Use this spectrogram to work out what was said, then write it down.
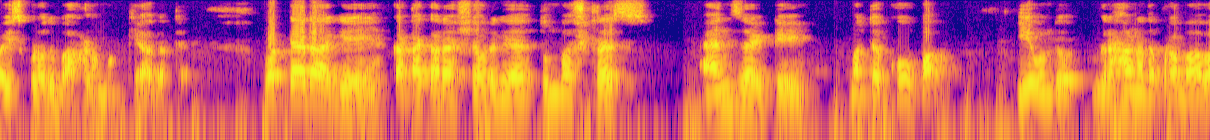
ವಹಿಸ್ಕೊಳ್ಳೋದು ಬಹಳ ಮುಖ್ಯ ಆಗುತ್ತೆ. ಒಟ್ಟಾರಾಗಿ ಕಟಕ ರಾಶಿ ಅವರಿಗೆ ತುಂಬ ಸ್ಟ್ರೆಸ್ ಆನ್ಸೈಟಿ ಮತ್ತೆ ಕೋಪ ಈ ಒಂದು ಗ್ರಹಣದ ಪ್ರಭಾವ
